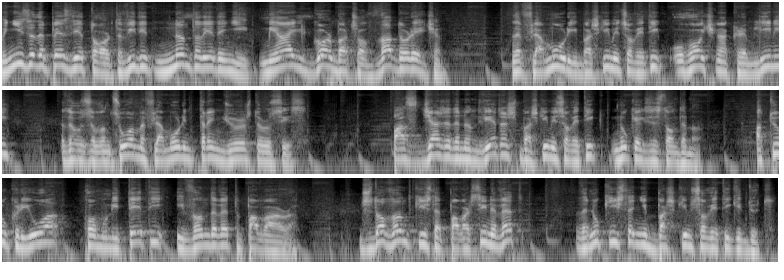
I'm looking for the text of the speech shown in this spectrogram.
Më 25 dhjetor të vitit 91, Mihail Gorbaçov dha dorëheqjen dhe flamuri i Bashkimit Sovjetik u hoq nga Kremlini dhe u zëvendësua me flamurin trengjyrësh të Rusisë. Pas gjashtëdhjetë e nëntë vjetësh, Bashkimi Sovjetik nuk ekzistonte më. Aty u krijua Komuniteti i Vendeve të Pavarura. Çdo vend kishte pavarësinë e vet dhe nuk ishte një Bashkim Sovjetik i dytë.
